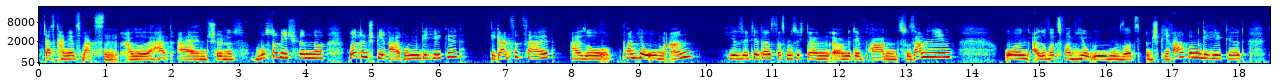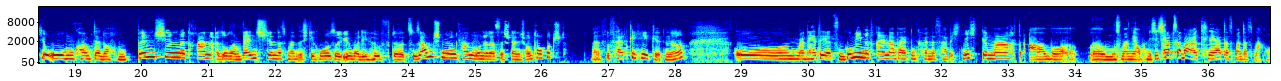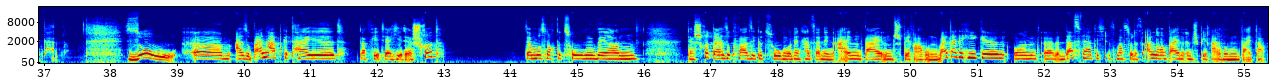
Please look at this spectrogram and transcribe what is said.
das kann jetzt wachsen. Also hat ein schönes Muster, wie ich finde. Wird in Spiralrunden gehäkelt. Die ganze Zeit. Also von hier oben an. Hier seht ihr das. Das muss ich dann äh, mit dem Faden zusammennähen. Und also wird es von hier oben wird's in Spiralrunden gehäkelt. Hier oben kommt dann noch ein Bündchen mit dran, also so ein Bändchen, dass man sich die Hose über die Hüfte zusammenschnüren kann, ohne dass es ständig runterrutscht. Weil es ist halt gehäkelt, ne? Und man hätte jetzt ein Gummi mit reinarbeiten können, das habe ich nicht gemacht, aber äh, muss man ja auch nicht. Ich habe es aber erklärt, dass man das machen kann. So, ähm, also Beine abgeteilt, da fehlt ja hier der Schritt. Der muss noch gezogen werden. Der Schritt also quasi gezogen und dann kannst du an den einen Bein Spiralrunden weiter gehäkeln und äh, wenn das fertig ist, machst du das andere Bein in Spiralrunden weiter.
